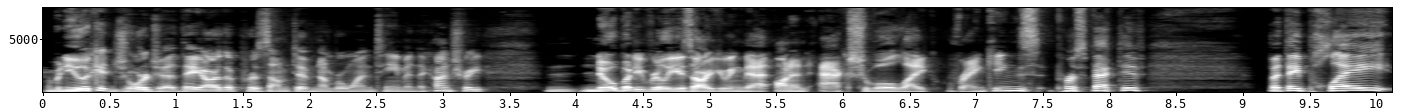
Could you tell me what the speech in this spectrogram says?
when you look at Georgia, they are the presumptive number one team in the country. Nobody really is arguing that on an actual like rankings perspective, but they play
